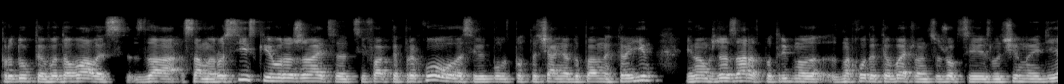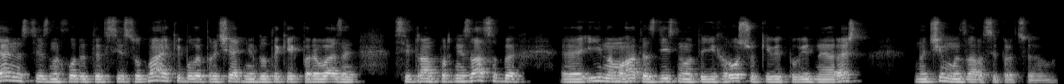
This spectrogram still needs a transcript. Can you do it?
продукти видавались за саме російський урожай. Це ці факти приховувалися, відбулось постачання до певних країн, і нам вже зараз потрібно знаходити весь ланцюжок цієї злочинної діяльності, знаходити всі судна, які були причетні до таких перевезень, всі транспортні засоби, е, і намагати здійснювати їх розшук і відповідний арешт. Над чим ми зараз і працюємо.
